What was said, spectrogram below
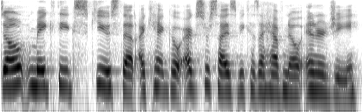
don't make the excuse that I can't go exercise because I have no energy.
